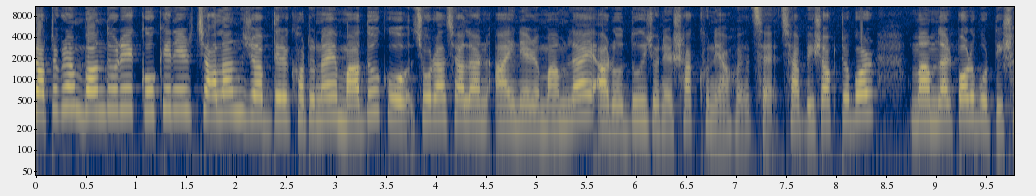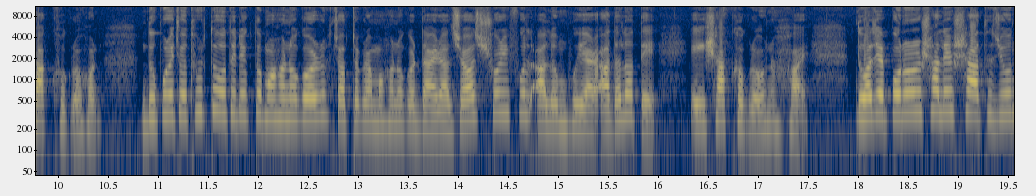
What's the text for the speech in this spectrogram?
চট্টগ্রাম বন্দরে কোকেনের চালান জব্দের ঘটনায় মাদক ও চোরাচালান আইনের মামলায় আরও দুইজনের সাক্ষ্য নেওয়া হয়েছে। ছাব্বিশ অক্টোবর মামলার পরবর্তী সাক্ষ্য গ্রহণ। দুপুরে চতুর্থ অতিরিক্ত মহানগর, চট্টগ্রাম মহানগর দায়রা জজ শরীফুল আলম ভুইয়ার আদালতে এই সাক্ষ্য গ্রহণ হয়। দু হাজার পনেরো সালের সাত জুন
